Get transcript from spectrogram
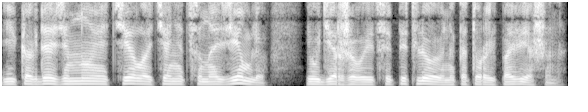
И когда земное тело тянется на землю и удерживается петлею, на которой повешено,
